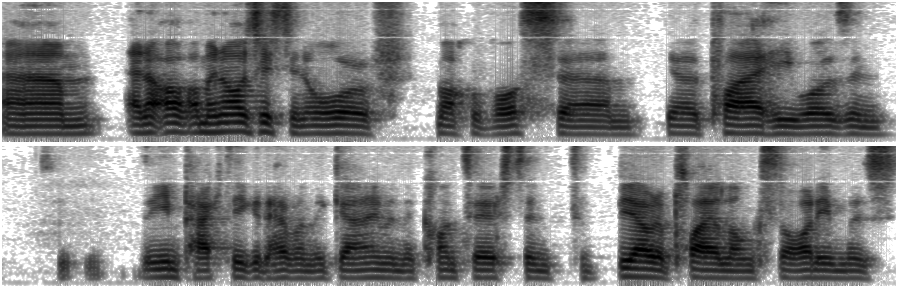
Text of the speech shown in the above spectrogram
um, and I, I mean, I was just in awe of Michael Voss, um, you know, the player he was and the impact he could have on the game and the contest, and to be able to play alongside him was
